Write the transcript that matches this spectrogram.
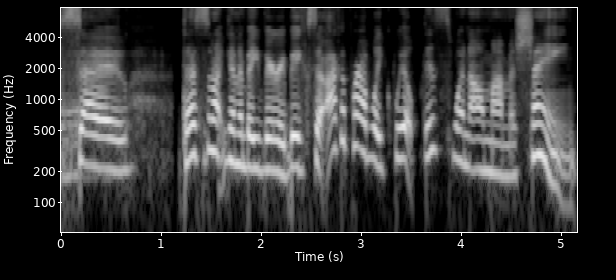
So that's not going to be very big. So I could probably quilt this one on my machine.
